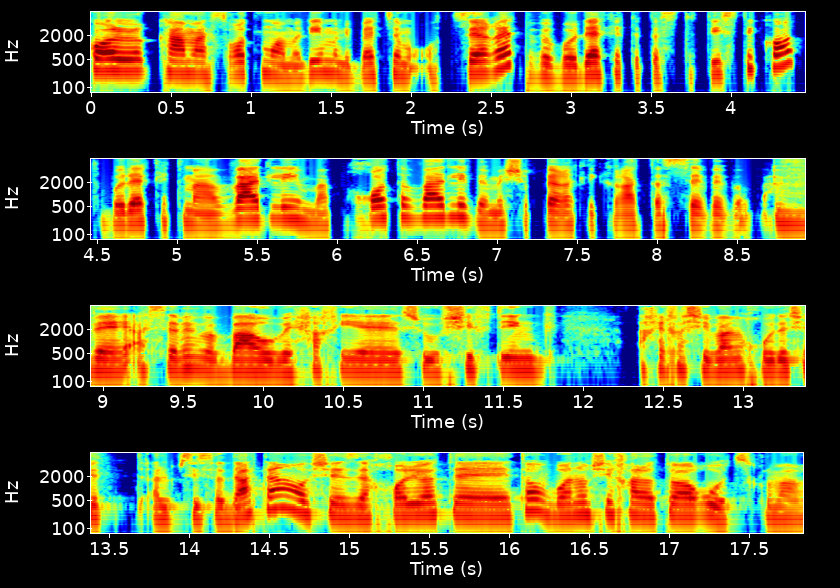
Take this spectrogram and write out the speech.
כל כמה עשרות מועמדים אני בעצם עוצרת ובודקת את הסטטיסטיקות, בודקת מה עבד לי, מה פחות עבד לי ומשפרת לקראת הסבב הבא. והסבב הבא הוא בהכרח יהיה איזשהו shifting אחרי חשיבה מחודשת על בסיס ה data, או שזה יכול להיות, אה, טוב בוא נמשיך על אותו ערוץ, כלומר,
